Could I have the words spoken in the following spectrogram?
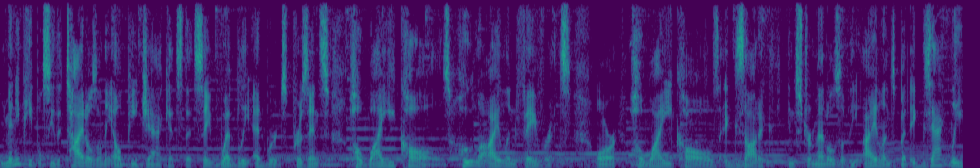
many people see the titles on the LP jackets that say Webley Edwards presents Hawaii Calls, Hula Island Favorites, or Hawaii Calls, Exotic Instrumentals of the Islands. But exactly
